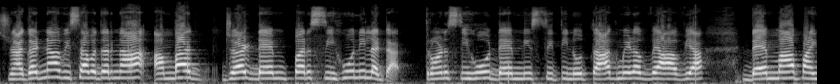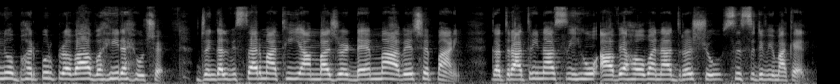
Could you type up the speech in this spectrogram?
જૂનાગઢના વિસાવદરના અંબાજળ ડેમ પર સિંહોની લટાર. ત્રણ સિંહો ડેમની સ્થિતિનો તાગ મેળવવા આવ્યા. ડેમમાં પાણીનો ભરપૂર પ્રવાહ વહી રહ્યો છે. જંગલ વિસ્તારમાંથી આંબાજર ડેમમાં આવે છે પાણી. ગત રાત્રિના સિંહો આવ્યા હોવાના દ્રશ્યો સીસીટીવીમાં કેદ.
